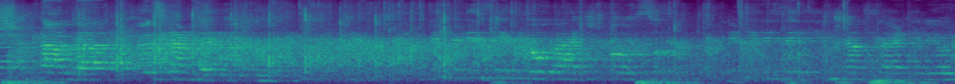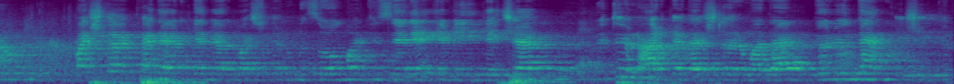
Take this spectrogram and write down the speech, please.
şükranla, özlemle anıyorum. Hepinizin yolu açık olsun. Hepinize iyi şanslar diliyorum. Başta Kader Genel Başkanımız olmak üzere emeği geçen bütün arkadaşlarıma da gönülden teşekkür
